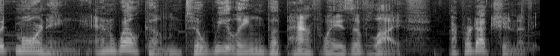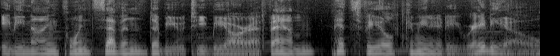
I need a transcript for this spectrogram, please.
Good morning, and welcome to Wheeling the Pathways of Life, a production of 89.7 WTBR FM, Pittsfield Community Radio,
